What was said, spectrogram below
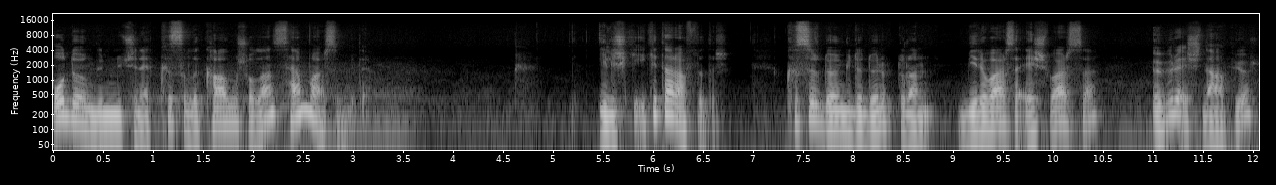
o döngünün içine kısılı kalmış olan sen varsın bir de. İlişki iki taraflıdır. Kısır döngüde dönüp duran biri varsa, eş varsa, öbür eş ne yapıyor?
